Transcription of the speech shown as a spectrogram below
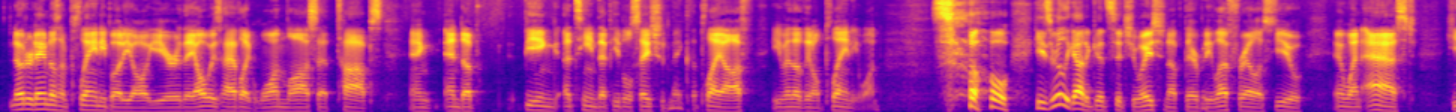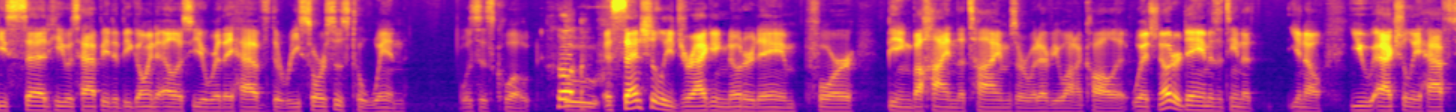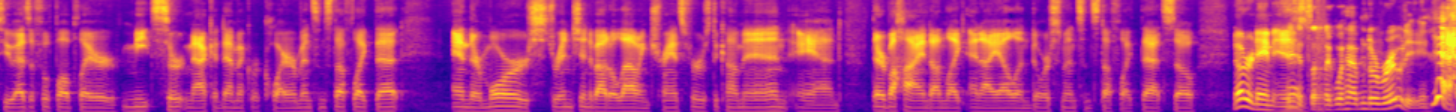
Notre Dame doesn't play anybody all year. They always have like one loss at tops and end up being a team that people say should make the playoff, even though they don't play anyone. So he's really got a good situation up there, but he left for LSU. And when asked, he said he was happy to be going to LSU where they have the resources to win, was his quote. Ooh. Essentially dragging Notre Dame for being behind the times or whatever you want to call it, which Notre Dame is a team that, you know, you actually have to, as a football player, meet certain academic requirements and stuff like that. And they're more stringent about allowing transfers to come in and they're behind on like NIL endorsements and stuff like that. So Notre Dame is Yeah, it's like what happened to Rudy. yeah.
